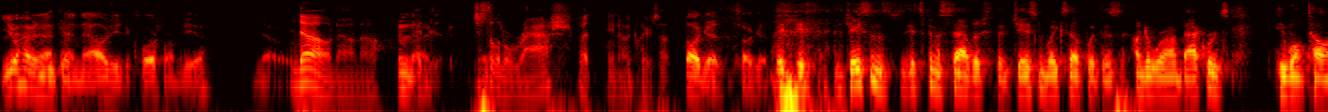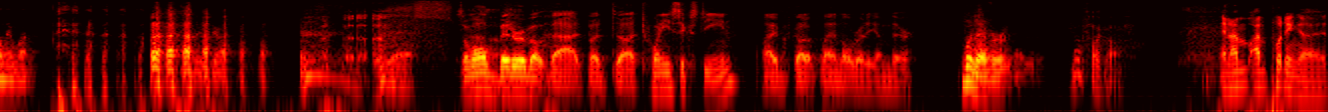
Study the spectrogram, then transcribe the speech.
You don't have an, Really an allergy to chloroform, do you? No. No, no, no. No. It- just a little rash, but you know it clears up. It's all good. It's all good. if, if Jason's, it's been established that if Jason wakes up with his underwear on backwards, he won't tell anyone. There you go. yeah. So I'm all bitter about that, but uh, 2016, I've got it planned already. I'm there. Whatever. Oh, fuck off. And I'm I'm putting a.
